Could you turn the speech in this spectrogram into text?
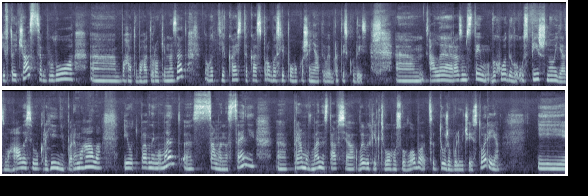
І в той час це було е, багато-багато років назад. От якась така спроба сліпого кошеняти вибратись кудись. Е, але разом з тим виходило успішно, я змагалася в Україні, перемагала. І от певний момент е, саме на сцені е, прямо в мене стався вивих ліктьового суглоба. Це дуже болюча історія. І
